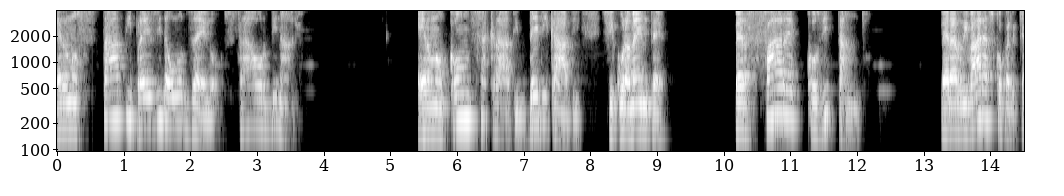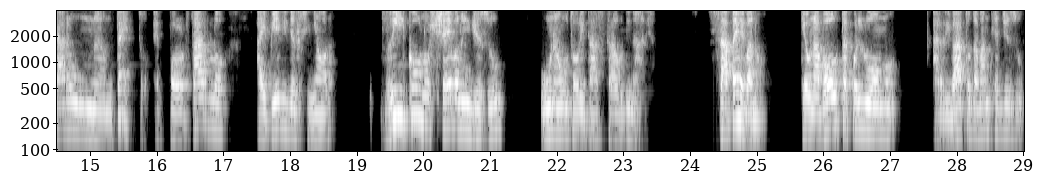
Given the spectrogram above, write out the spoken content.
erano stati presi da uno zelo straordinario. Erano consacrati, dedicati sicuramente per fare così tanto, per arrivare a scoperchiare un, un tetto e portarlo ai piedi del Signore, riconoscevano in Gesù un'autorità straordinaria. Sapevano che una volta quell'uomo arrivato davanti a Gesù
